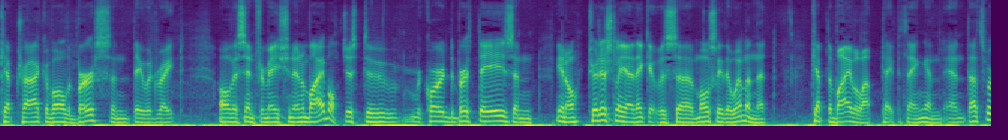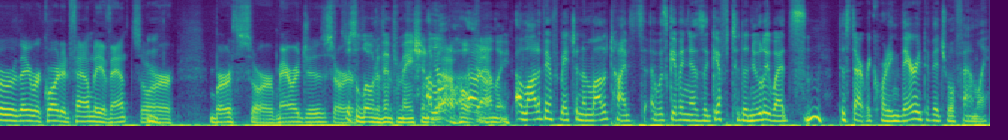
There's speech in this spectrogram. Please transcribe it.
kept track of all the births, and they would write all this information in a Bible just to record the birthdays, and you know, traditionally I think it was uh, mostly the women that kept the Bible up type of thing, and and that's where they recorded family events or births or marriages or Just a load of information about lot- the whole uh, family. A lot of information, and a lot of times it was given as a gift to the newlyweds Hmm. to start recording their individual family.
